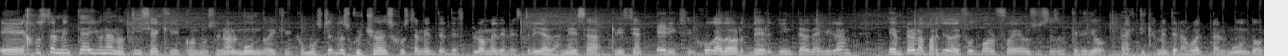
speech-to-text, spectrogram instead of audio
Eh, justamente hay una noticia que conmocionó al mundo y que como usted lo escuchó es justamente el desplome de la estrella danesa Christian Eriksen, jugador del Inter de Milán. En pleno partido de fútbol fue un suceso que le dio prácticamente la vuelta al mundo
